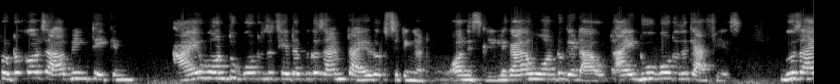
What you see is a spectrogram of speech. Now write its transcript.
protocols are being taken I want to go to the theater because I'm tired of sitting at home, honestly. Like I want to get out. I do go to the cafes because I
